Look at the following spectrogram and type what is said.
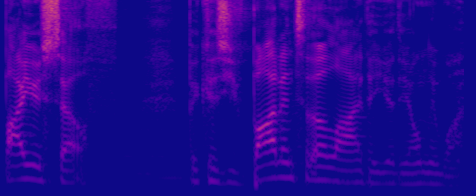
by yourself because you've bought into the lie that you're the only one.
